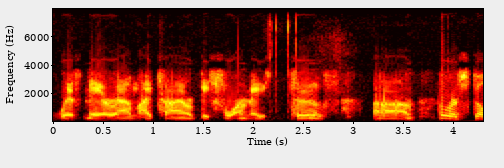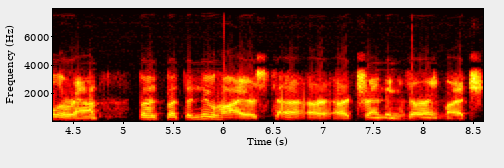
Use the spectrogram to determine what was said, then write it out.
with me around my time or before me too, um, who are still around. But but the new hires uh, are, are trending very much,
